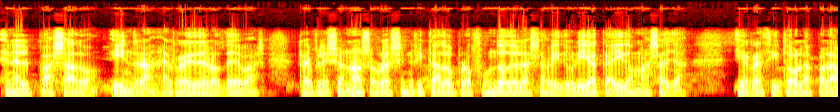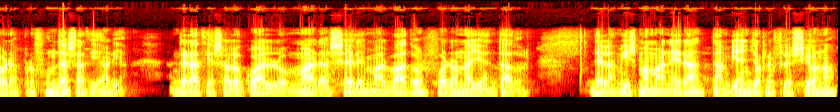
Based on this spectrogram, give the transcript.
En el pasado, Indra, el rey de los Devas, reflexionó sobre el significado profundo de la sabiduría que ha ido más allá y recitó las palabras profundas a diario, gracias a lo cual los maras, seres malvados, fueron ahuyentados. De la misma manera, también yo reflexiono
